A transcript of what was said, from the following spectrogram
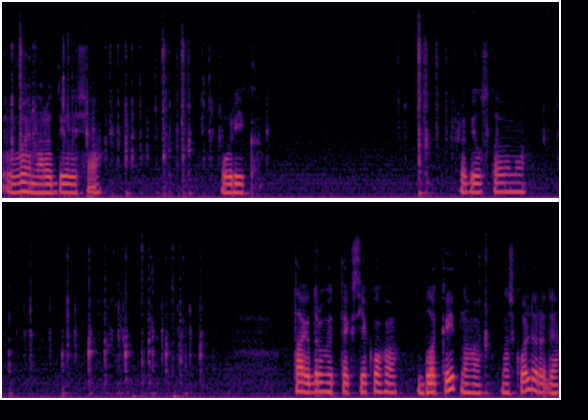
Ви народилися у рік. Пробіл ставимо. Так, другий текст якого блакитного у нас колір іде.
